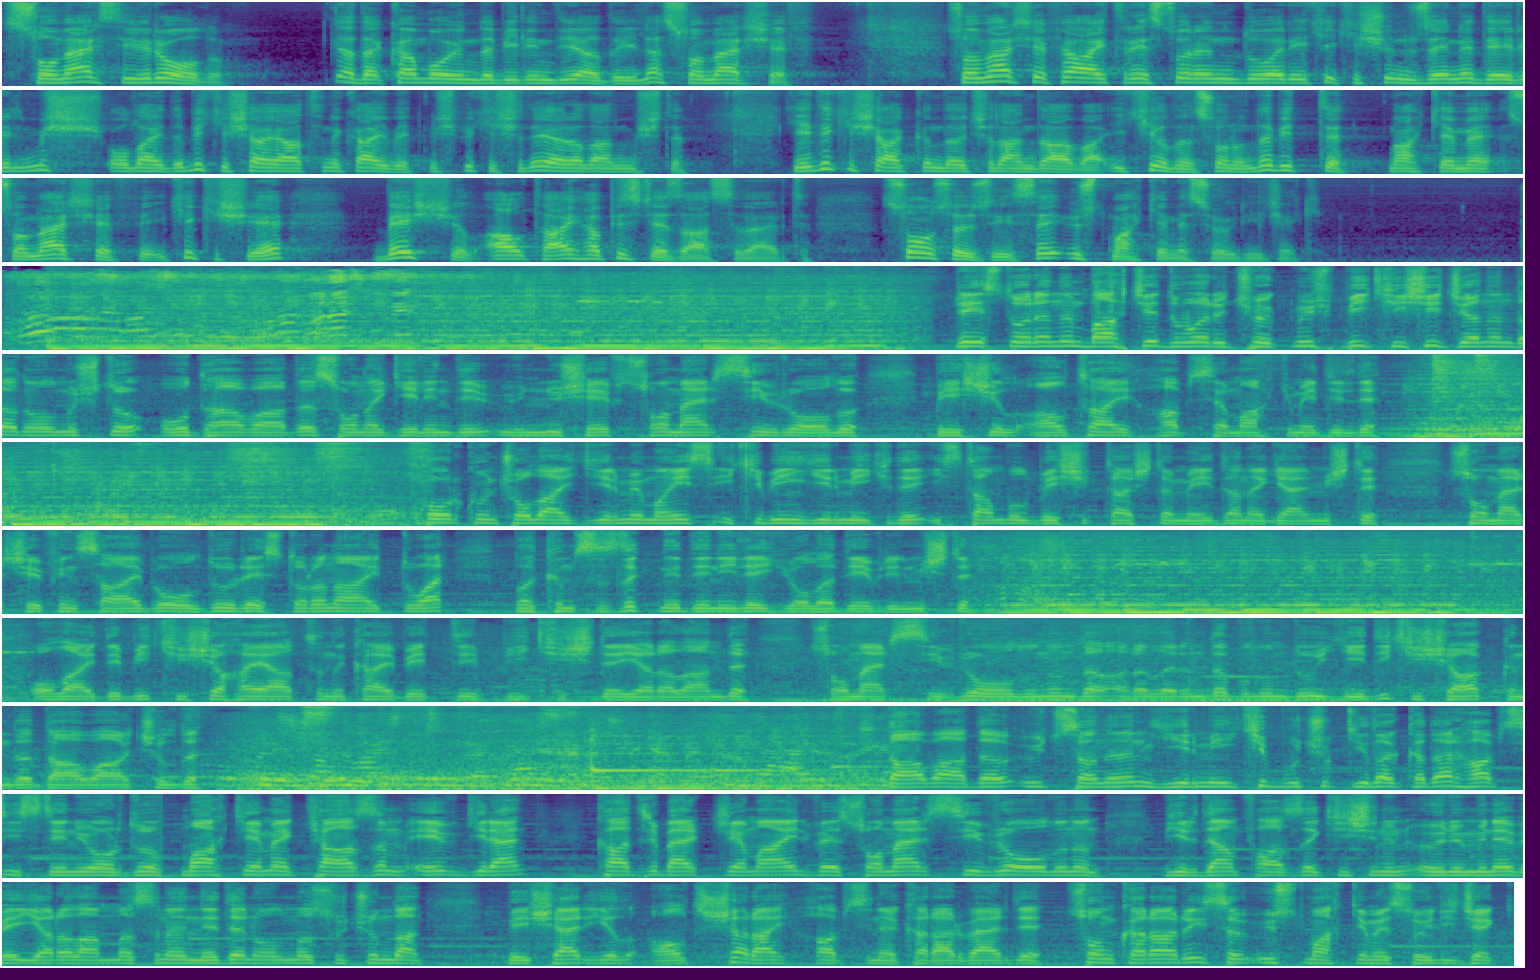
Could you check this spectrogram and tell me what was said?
Somer Sivrioğlu ya da kamuoyunda bilindiği adıyla Somer Şef. Somer Şef'e ait restoranın duvarı iki kişinin üzerine devrilmiş. Olayda bir kişi hayatını kaybetmiş, bir kişi de yaralanmıştı. 7 kişi hakkında açılan dava 2 yılın sonunda bitti. Mahkeme Somer Şef ve iki kişiye 5 yıl 6 ay hapis cezası verdi. Son sözü ise üst mahkeme söyleyecek. Restoranın bahçe duvarı çökmüş bir kişi canından olmuştu. O davada sona gelindi. Ünlü şef Somer Sivrioğlu 5 yıl 6 ay hapse mahkum edildi. Korkunç olay 20 Mayıs 2022'de İstanbul Beşiktaş'ta meydana gelmişti. Somer Şef'in sahibi olduğu restorana ait duvar bakımsızlık nedeniyle yola devrilmişti. Olayda bir kişi hayatını kaybetti, bir kişi de yaralandı. Somer Sivrioğlu'nun da aralarında bulunduğu 7 kişi hakkında dava açıldı. Davada 3 sanığın 22,5 yıla kadar hapsi isteniyordu. Mahkeme Kazım Evgiren, Kadriberk Cemail ve Somer Sivrioğlu'nun birden fazla kişinin ölümüne ve yaralanmasına neden olma suçundan 5'er yıl 6'şar ay hapsine karar verdi. Son kararı ise üst mahkeme söyleyecek.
